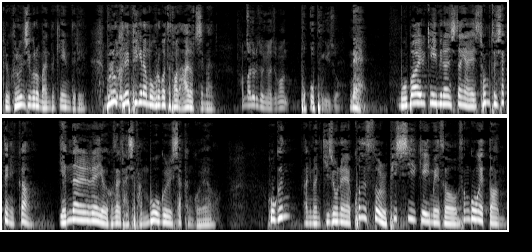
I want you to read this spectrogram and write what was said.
그리고 그런 식으로 만든 게임들이 물론 그래픽이나 뭐 그런 것도 더 나아졌지만 한마디로 정의하자면 복고풍이죠. 네. 모바일 게임이라는 시장이 아예 처음부터 시작되니까 옛날의 역사를 다시 반복을 시작한 거예요. 혹은 아니면 기존의 콘솔 PC 게임에서 성공했던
